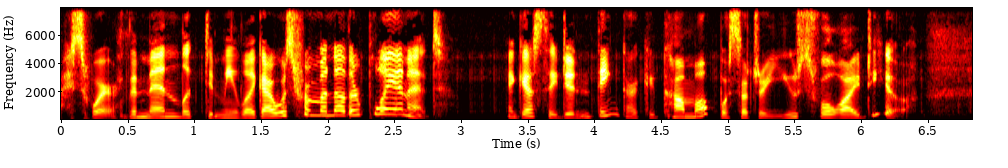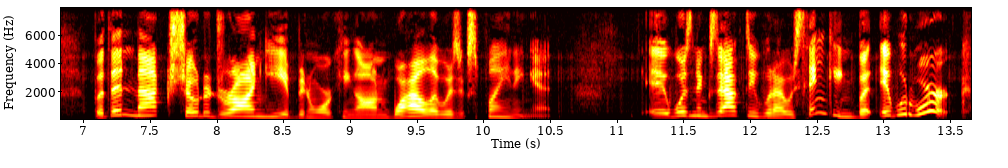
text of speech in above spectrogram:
I swear, the men looked at me like I was from another planet. I guess they didn't think I could come up with such a useful idea. But then Max showed a drawing he had been working on while I was explaining it. It wasn't exactly what I was thinking, but it would work.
